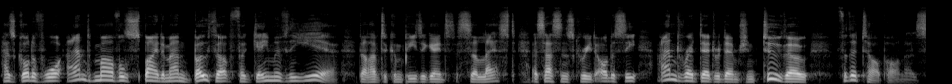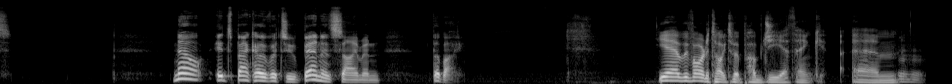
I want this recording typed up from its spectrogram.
has God of War and Marvel's Spider Man both up for Game of the Year. They'll have to compete against Celeste, Assassin's Creed Odyssey, and Red Dead Redemption 2, though, for the top honours. Now, it's back over to Ben and Simon. Bye bye. Yeah, we've already talked about PUBG, I think. Um,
